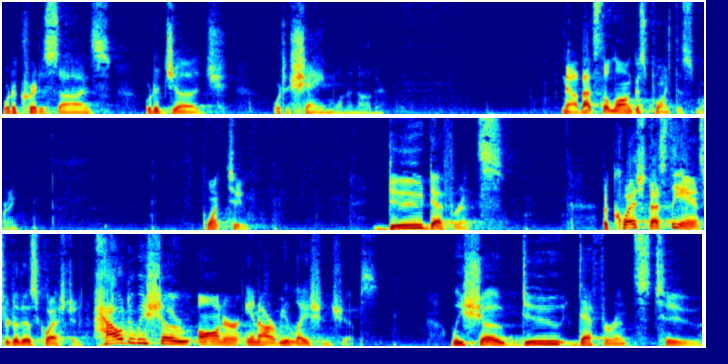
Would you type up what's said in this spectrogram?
or to criticize or to judge or to shame one another. Now, that's the longest point this morning. Point two due deference. The question, that's the answer to this question. How do we show honor in our relationships? We show due deference to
